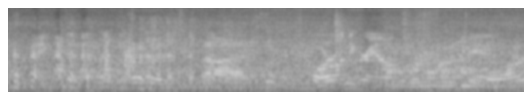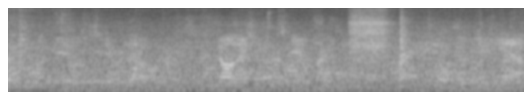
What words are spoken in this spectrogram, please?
Um, uh, car on the ground. We're going to do a bar. No, that's just a scale. Yeah.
